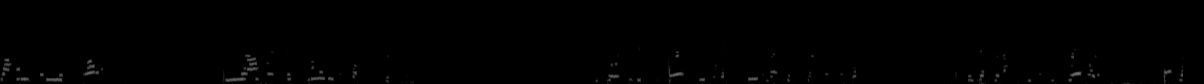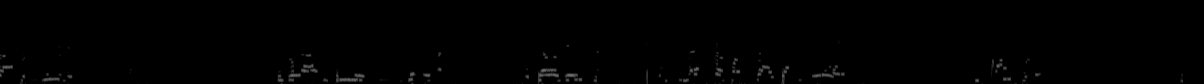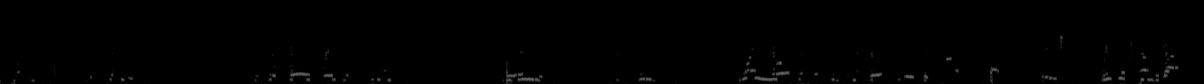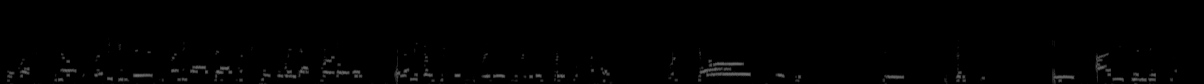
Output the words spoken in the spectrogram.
from the soul. And he offers this wonderful scripture. And so we encourage people to see the reconciliation of God. Because that's a privilege, that's an opportunity to go out and do this delegation the way that part is. And let me go through this for you, for this for you. We're so busy to mercy. It is unconditional.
